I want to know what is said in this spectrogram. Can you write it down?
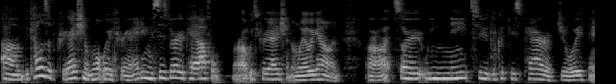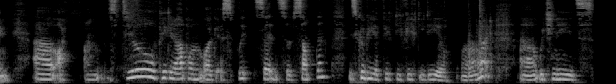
um, the colors of creation and what we're creating. This is very powerful, all right, with creation and where we're going. All right, so we need to look at this power of joy thing. I I'm still picking up on like a split sense of something. This could be a 50-50 deal, all right, uh, which needs,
